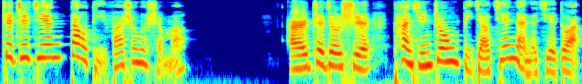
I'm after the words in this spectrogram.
这之间到底发生了什么？而这就是探寻中比较艰难的阶段。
